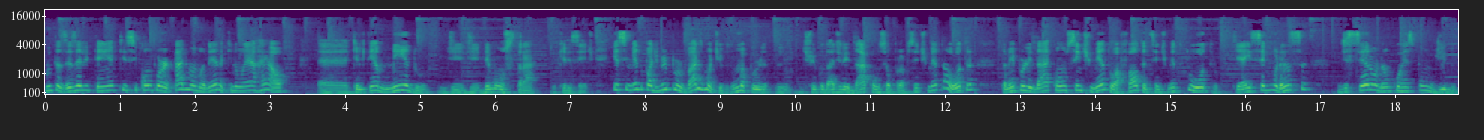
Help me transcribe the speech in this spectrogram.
muitas vezes ele tenha que se comportar de uma maneira que não é a real. É, que ele tenha medo de, de, demonstrar o que ele sente. E esse medo pode vir por vários motivos. Uma por dificuldade de lidar com o seu próprio sentimento, a outra também por lidar com o sentimento ou a falta de sentimento do outro, que é a insegurança de ser ou não correspondido,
